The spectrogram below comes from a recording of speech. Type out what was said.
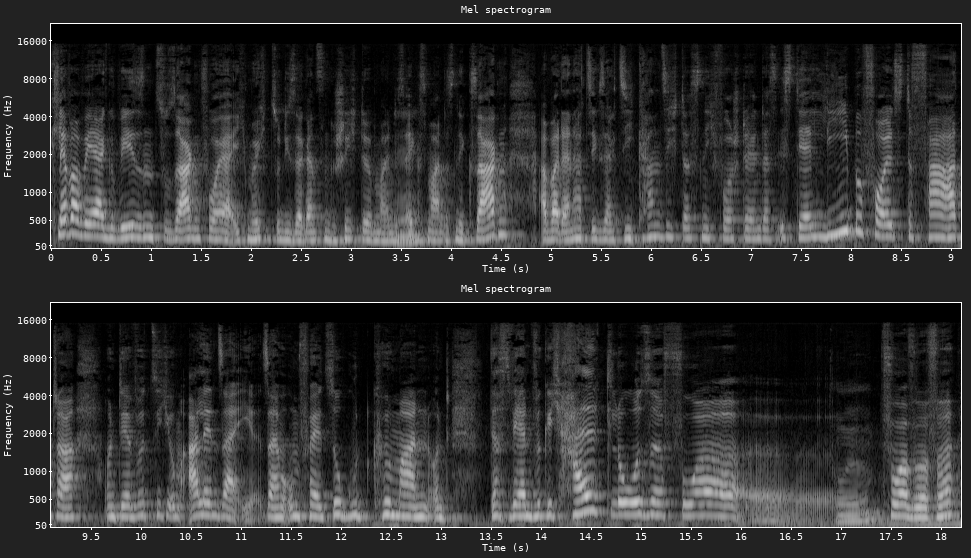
clever wäre ja gewesen zu sagen vorher, ich möchte zu dieser ganzen Geschichte meines Ex-Mannes nichts sagen. Aber dann hat sie gesagt, sie kann sich das nicht vorstellen. Das ist der liebevollste Vater und der wird sich um alle in sei- seinem Umfeld so gut kümmern. Und das wären wirklich haltlose Vor, äh, Vorwürfe.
